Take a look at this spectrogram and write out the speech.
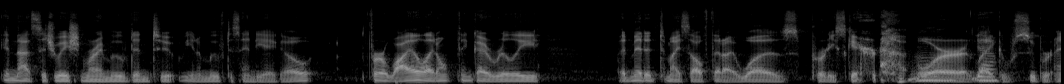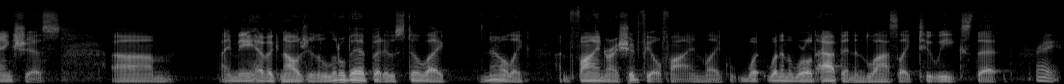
in that situation where I moved into, you know, moved to San Diego, for a while, I don't think I really admitted to myself that I was pretty scared or yeah. like super anxious. Um, I may have acknowledged it a little bit, but it was still like, no, like I'm fine or I should feel fine. Like what what in the world happened in the last like two weeks that Right.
